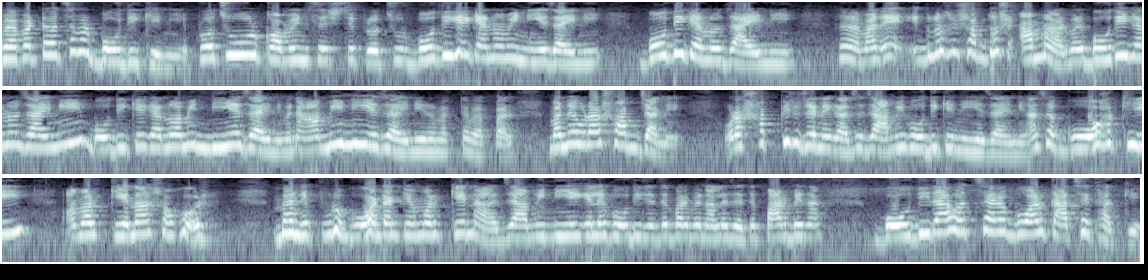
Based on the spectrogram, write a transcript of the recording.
ব্যাপারটা হচ্ছে আমার বৌদিকে নিয়ে। প্রচুর কমেন্টস এসছে, প্রচুর। বৌদিকে কেন আমি নিয়ে যাইনি? বৌদি কেন যায়নি? হ্যাঁ মানে এগুলো সব দোষ আমার। মানে বৌদি কেন যায়নি? বৌদিকে কেন আমি নিয়ে যাইনি? মানে আমি নিয়ে যাইনি এরকম একটা ব্যাপার। মানে ওরা সব জানে। ওরা সবকিছু জেনে গেছে যে আমি বৌদিকে নিয়ে যাইনি। আচ্ছা গোয়া কি? আমার কেনা শহর। মানে পুরো গোয়াটা কি আমার কেনা? যে আমি নিয়ে গেলে বৌদি যেতে পারবে নালে যেতে পারবে না। বৌদিরা হচ্ছে আর গোয়ার কাছে থাকে।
